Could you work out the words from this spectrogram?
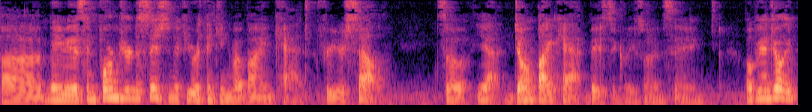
Uh, maybe this informed your decision if you were thinking about buying Cat for yourself. So yeah, don't buy Cat, basically, is what I'm saying. Hope you enjoyed.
